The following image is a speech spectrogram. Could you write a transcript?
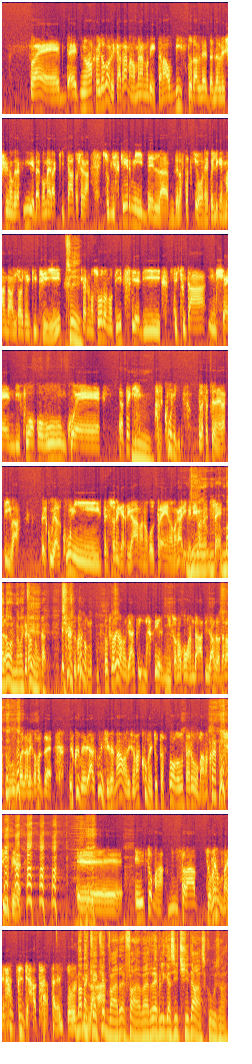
Cioè, eh, non ho capito come perché la trama non me l'hanno detta, ma ho visto dalle, dalle scenografie, da come era acchittato, c'era sugli schermi del, della stazione, quelli che mandano di solito i TG, sì. c'erano solo notizie di siccità, incendi, fuoco ovunque, perché mm. alcuni, la stazione era attiva per cui alcune persone che arrivavano col treno magari vedevano Dicono, il set Madonna, ma però che non, è? però non, non sapevano che anche gli schermi sono comandati da- dalla truppa e dalle cose per cui alcuni si fermavano e dicevano ma come tutto a fuoco tutta Roma ma come è possibile e, e, insomma sarà secondo me una gran figata penso Vabbè, che, là. che va, fa, va replica siccità, scusa.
